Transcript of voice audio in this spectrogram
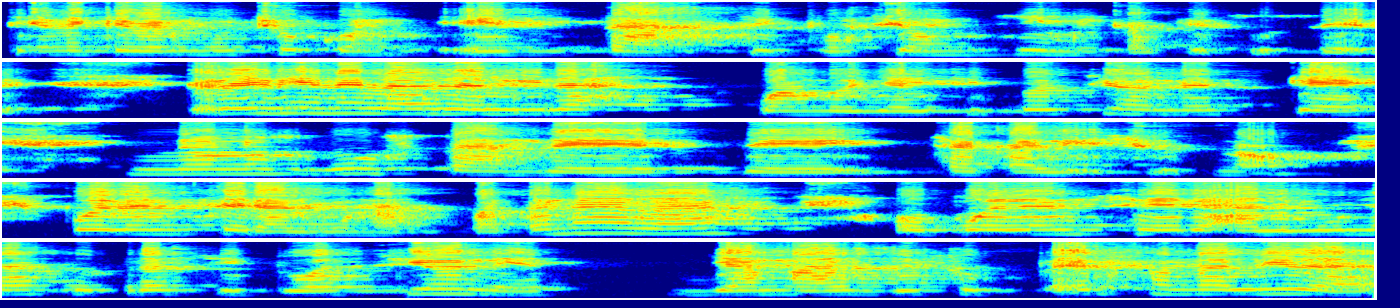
Tiene que ver mucho con esta situación química que sucede. Pero ahí viene la realidad, cuando ya hay situaciones que no nos gustan de, chacalicious, ¿no? Pueden ser algunas patanadas o pueden ser algunas otras situaciones ya más de su personalidad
